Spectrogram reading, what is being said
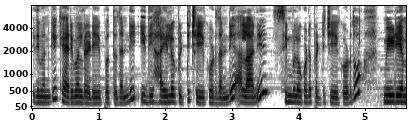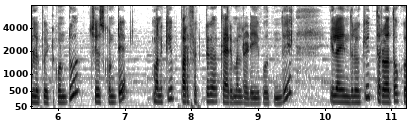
ఇది మనకి క్యారిమల్ రెడీ అయిపోతుందండి. ఇది హైలో పెట్టి చేయకూడదండి. అలానే సిమ్లో కూడా పెట్టి చేయకూడదు. మీడియంలో పెట్టుకుంటూ చేసుకుంటే మనకి పర్ఫెక్ట్గా క్యారిమల్ రెడీ అయిపోతుంది. ఇలా ఇందులోకి తర్వాత ఒక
